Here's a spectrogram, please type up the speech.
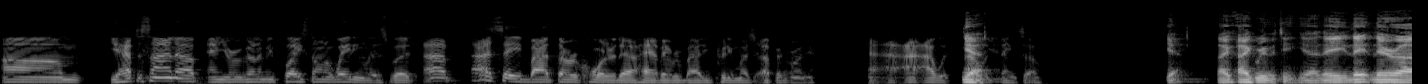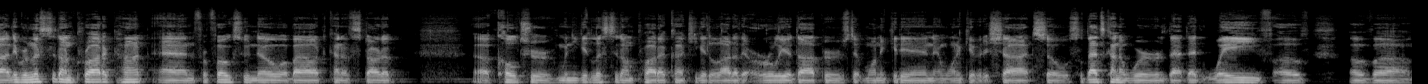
Um, you have to sign up and you're going to be placed on a waiting list. But I I say by third quarter they'll have everybody pretty much up and running. I, I, I would yeah I would think so. Yeah, I, I, agree with you. Yeah, they they they're uh, they were listed on Product Hunt, and for folks who know about kind of startup uh, culture, when you get listed on Product Hunt, you get a lot of the early adopters that want to get in and want to give it a shot. So so that's kind of where that that wave of of uh,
